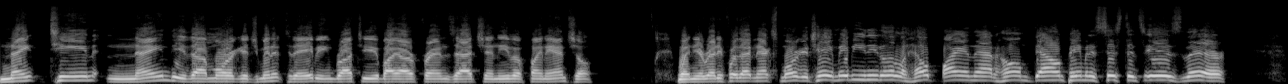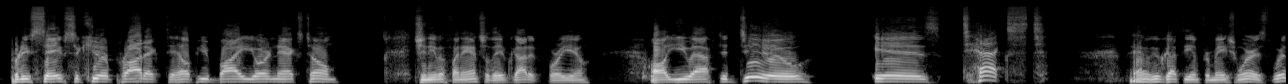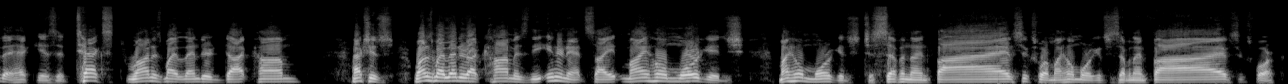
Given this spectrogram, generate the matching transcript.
1990, the Mortgage Minute today being brought to you by our friends at Geneva Financial. When you're ready for that next mortgage, hey, maybe you need a little help buying that home. Down payment assistance is there. Pretty safe, secure product to help you buy your next home. Geneva Financial, they've got it for you. All you have to do is text. And we've got the information. Where is where the heck is it? Text ronismylender.com Actually, it's ronismylender.com is the internet site. My Home Mortgage, My Home Mortgage to 79564. My Home Mortgage to 79564.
